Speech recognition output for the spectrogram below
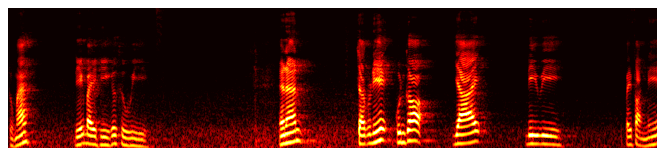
ถูกไหม dx by dt ก็คือ v ดังนั้น จากตรงนี้คุณก็ย้าย dv ไปฝั่งนี้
